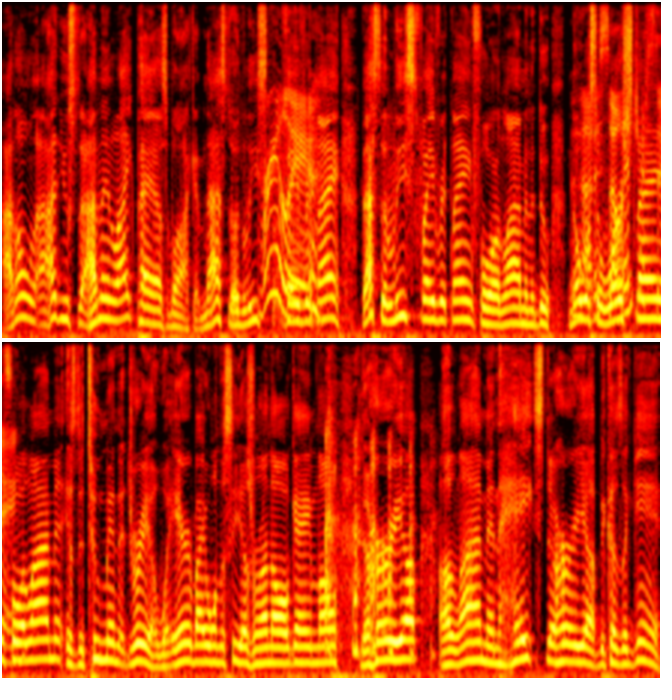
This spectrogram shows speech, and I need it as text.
I don't I used to I didn't like pass blocking. That's the least Really? favorite thing. That's the least favorite thing for a lineman to do. Know That what's the is so worst thing for a lineman is the two minute drill where everybody want to see us run all game long. the hurry up. A lineman hates the hurry up because again,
